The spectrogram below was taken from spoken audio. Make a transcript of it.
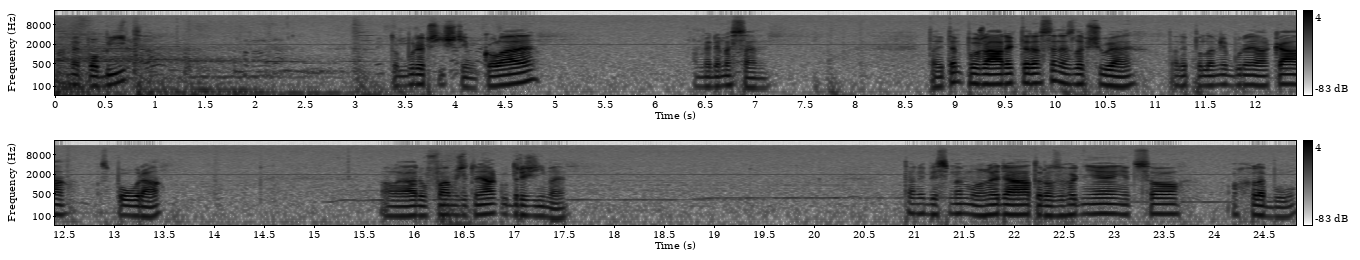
Máme pobít. To bude příštím kole. A my jdeme sem. Tady ten pořádek teda se nezlepšuje. Tady podle mě bude nějaká spoura. Ale já doufám, že to nějak udržíme. Tady bychom mohli dát rozhodně něco o chlebu.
